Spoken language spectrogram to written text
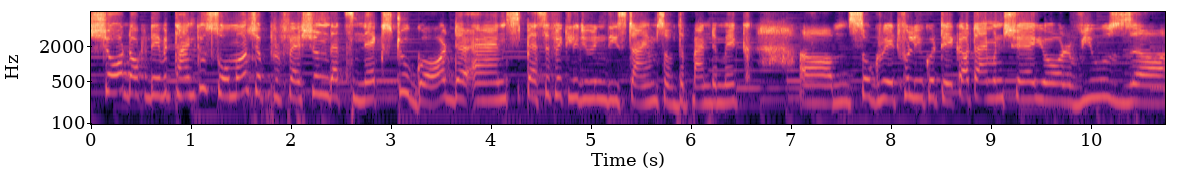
Sure, Dr. David, thank you so much. A profession that's next to God and specifically during these times of the pandemic. Um, so grateful you could take our time and share your views uh,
